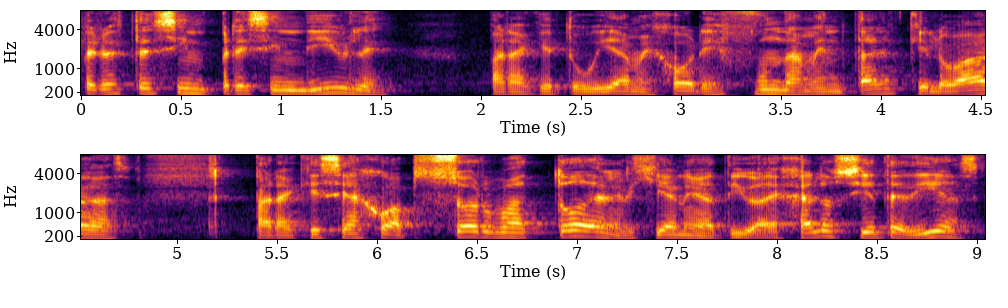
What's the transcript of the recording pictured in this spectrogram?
pero esto es imprescindible para que tu vida mejore. Es fundamental que lo hagas para que ese ajo absorba toda energía negativa. Déjalo siete días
